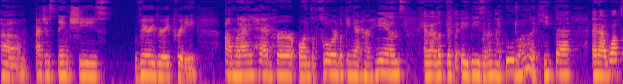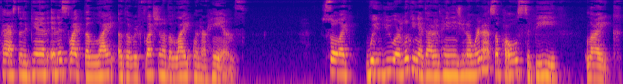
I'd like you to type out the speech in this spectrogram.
Um, I just think she's very, very pretty. Um, when I had her on the floor looking at her hands and I looked at the ABs and I'm like, ooh, do I want to keep that? And I walked past it again and it's like the light of the reflection of the light on her hands. So like when you are looking at diamond paintings, you know, we're not supposed to be like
